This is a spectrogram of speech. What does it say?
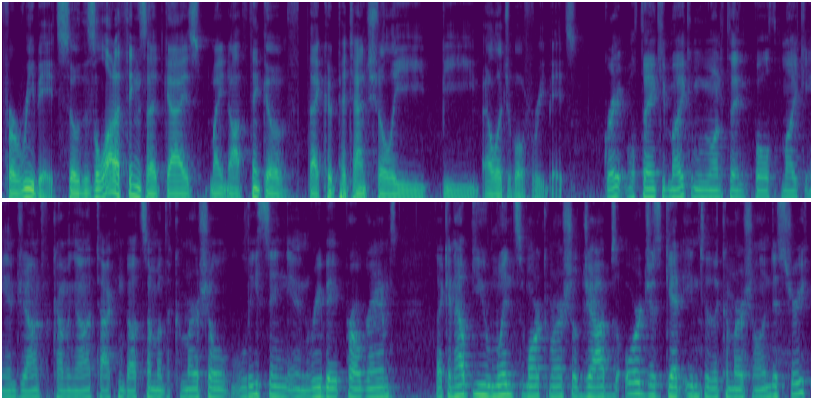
for rebates so there's a lot of things that guys might not think of that could potentially be eligible for rebates Great. Well, thank you, Mike. And we want to thank both Mike and John for coming on, talking about some of the commercial leasing and rebate programs that can help you win some more commercial jobs or just get into the commercial industry.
